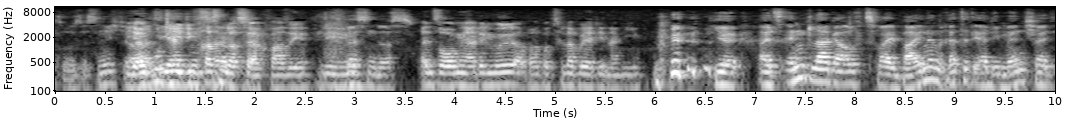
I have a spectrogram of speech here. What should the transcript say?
So ist es nicht. Ja, gut, die, die fressen halt- das ja quasi. Die fressen das. entsorgen ja den Müll, aber Godzilla will ja die Energie. Hier, als Endlager auf zwei Beinen rettet er die Menschheit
